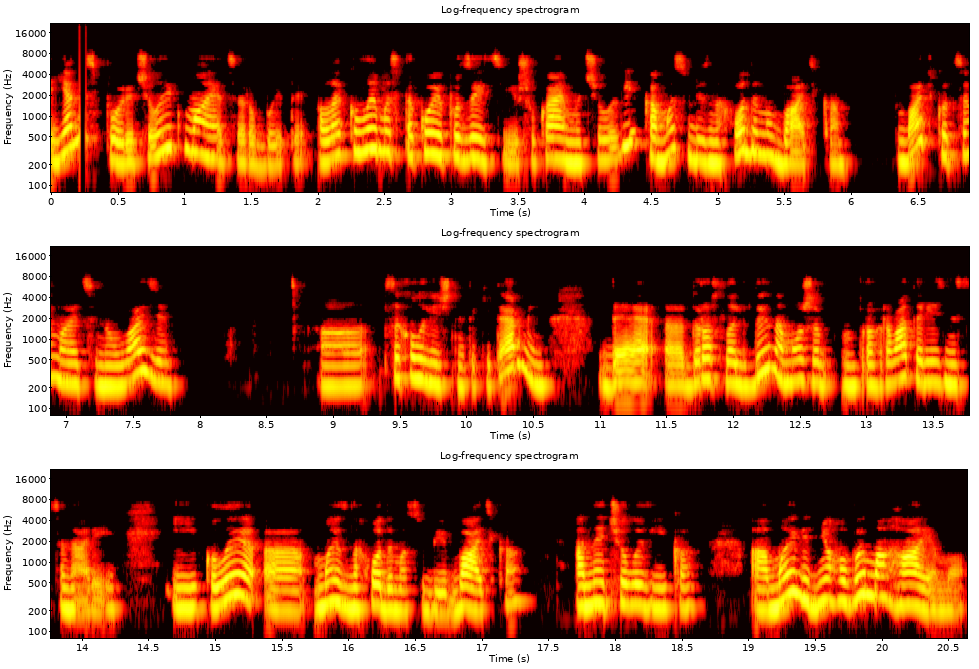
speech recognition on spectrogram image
Я не спорю, чоловік має це робити. Але коли ми з такої позиції шукаємо чоловіка, ми собі знаходимо батька. Батько це мається на увазі психологічний такий термін, де е, доросла людина може програвати різні сценарії. І коли е, ми знаходимо собі батька, а не чоловіка, ми від нього вимагаємо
